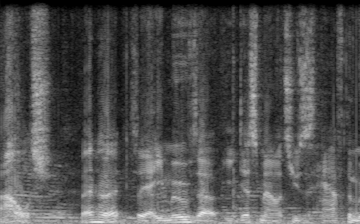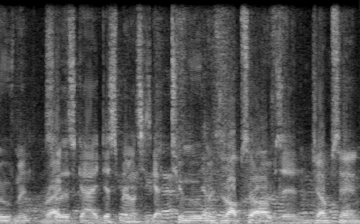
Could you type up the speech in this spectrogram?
Ouch. That hurt. So yeah, he moves up, he dismounts, uses half the movement. So this guy dismounts, he's got two movements. Drops off. moves in. Jumps in.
